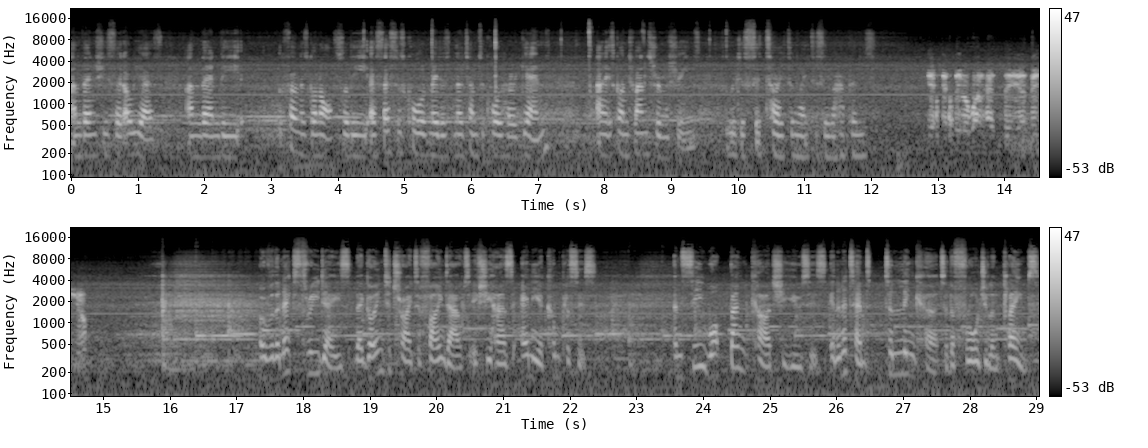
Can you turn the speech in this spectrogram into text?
and then she said, "Oh yes," and then the, phone has gone off. So the assessor's called, made an attempt to call her again, and it's gone to answering machines. So we'll just sit tight and wait to see what happens. Yes, yes, Lima 1 has the uh, visual. Over the next three days, they're going to try to find out if she has any accomplices and see what bank card she uses in an attempt to link her to the fraudulent claims.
